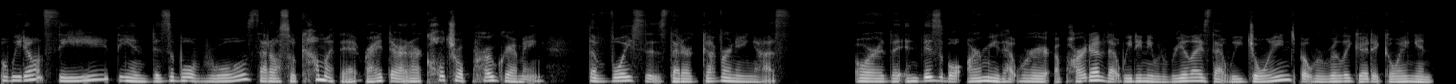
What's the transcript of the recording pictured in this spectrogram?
but we don't see the invisible rules that also come with it, right? They're in our cultural programming, the voices that are governing us, or the invisible army that we're a part of that we didn't even realize that we joined, but we're really good at going and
